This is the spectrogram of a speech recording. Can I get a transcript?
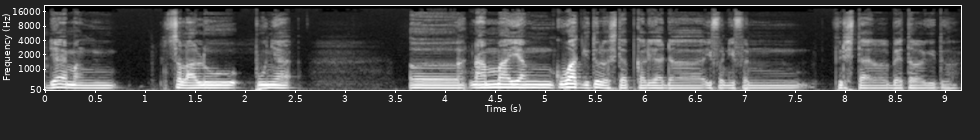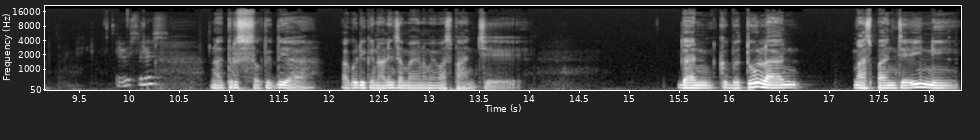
dia emang selalu punya eh nama yang kuat gitu loh setiap kali ada event-event freestyle battle gitu. Terus terus. Nah terus waktu itu ya aku dikenalin sama yang namanya Mas Pance. Dan kebetulan Mas Pance ini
